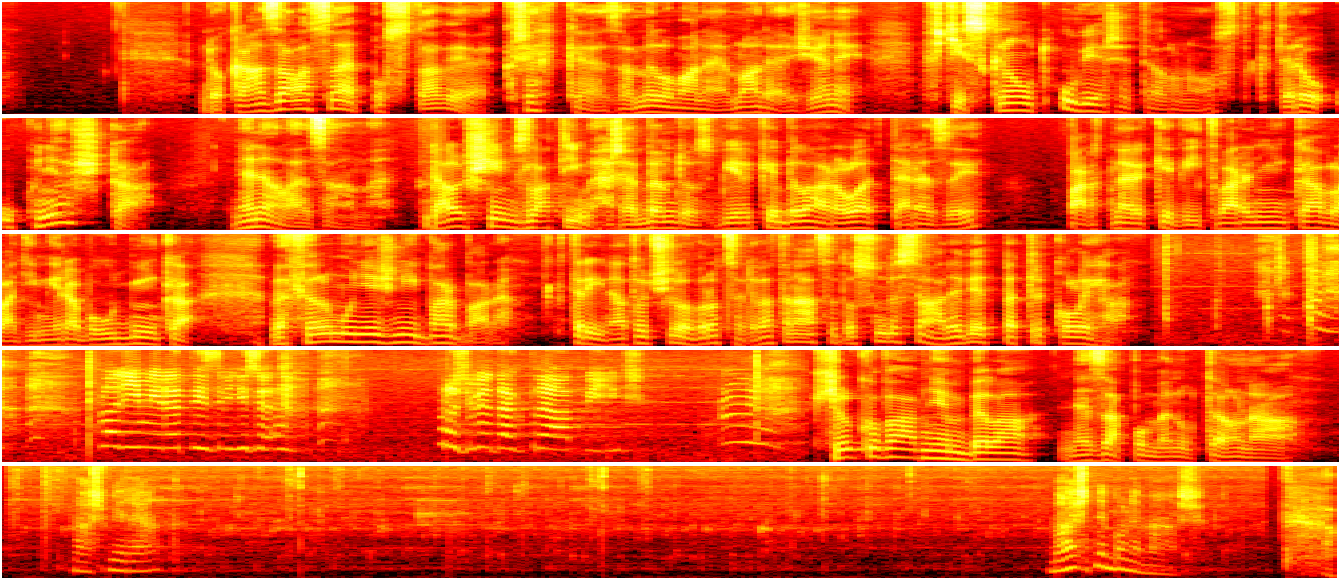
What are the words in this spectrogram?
Dokázala své postavě křehké, zamilované mladé ženy vtisknout uvěřitelnost, kterou u Kněžka nenalézáme. Dalším zlatým hřebem do sbírky byla role Terezy, partnerky výtvarníka Vladimíra Boudníka ve filmu Něžný barbar, který natočil v roce 1989 Petr Koliha. Vladimíre, ty zvíře, proč mě tak trápíš? Chilková v něm byla nezapomenutelná. Máš mi rád? Máš nebo nemáš?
